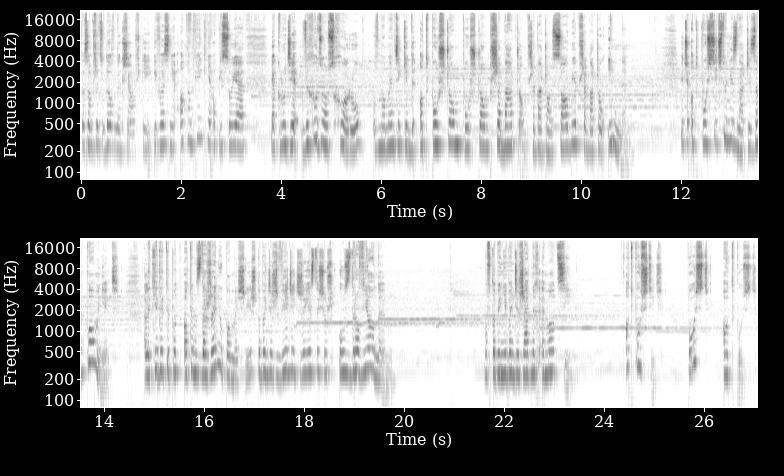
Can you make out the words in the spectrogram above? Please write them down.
To są przecudowne książki i właśnie on tam pięknie opisuje, jak ludzie wychodzą z chorób w momencie, kiedy odpuszczą, puszczą, przebaczą. Przebaczą sobie, przebaczą innym. Wiecie, odpuścić to nie znaczy zapomnieć. Ale kiedy ty po, o tym zdarzeniu pomyślisz, to będziesz wiedzieć, że jesteś już uzdrowionym. Bo w tobie nie będzie żadnych emocji. Odpuścić. Puść, odpuść.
